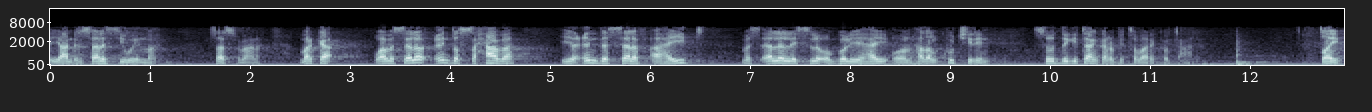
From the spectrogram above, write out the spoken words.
yani risaalo sii weyn maaha. Saas maanaa marka waa masalo cinda asaxaaba iyo cinda salaf ahayd mas'ale laysla ogol yahay oon hadal ku jirin. Soo degitaanka rabbi tabaaraka wa tacaala. Ayib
